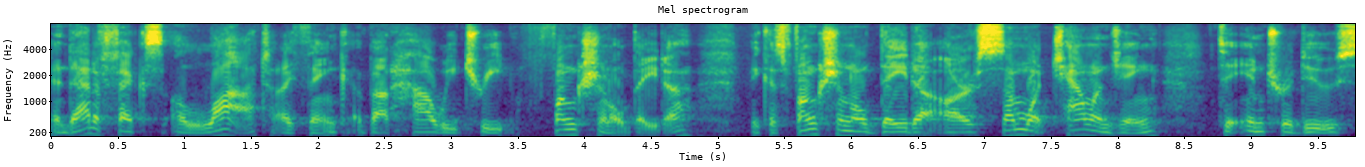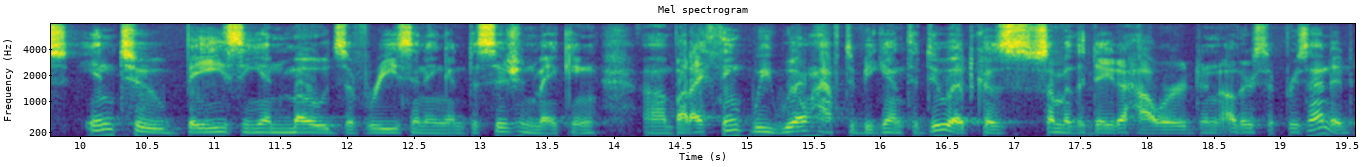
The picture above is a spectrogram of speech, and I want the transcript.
And that affects a lot, I think, about how we treat functional data, because functional data are somewhat challenging to introduce into Bayesian modes of reasoning and decision making. Uh, but I think we will have to begin to do it because some of the data Howard and others have presented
